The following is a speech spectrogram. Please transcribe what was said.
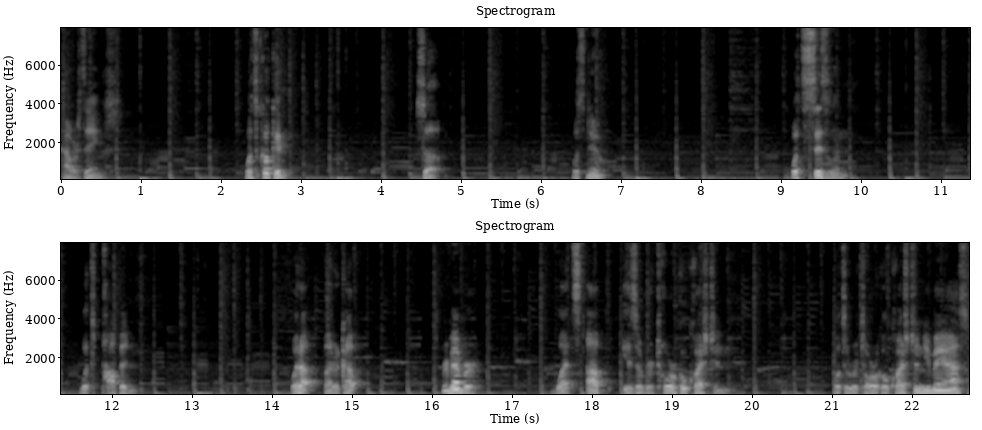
How are things? What's cooking? Sup? What's new? What's sizzling? What's poppin'? What up, Buttercup? Remember, what's up is a rhetorical question. What's a rhetorical question, you may ask?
